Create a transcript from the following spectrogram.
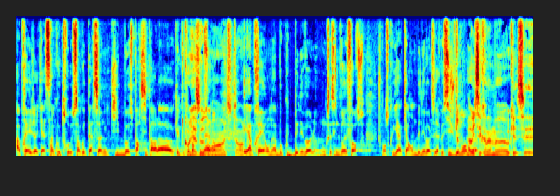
Après, je qu'il y a cinq autres, cinq autres personnes qui bossent par-ci par-là, euh, quelques fois par semaine. Besoin, etc. Et après, on a beaucoup de bénévoles, donc ça c'est une vraie force. Je pense qu'il y a 40 bénévoles, c'est-à-dire que si je demande. Ah oui, c'est quand même euh, ok. C'est.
